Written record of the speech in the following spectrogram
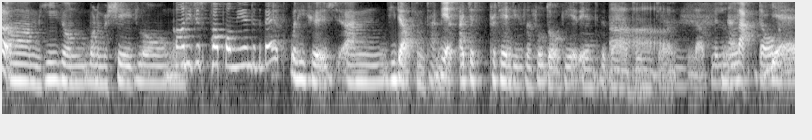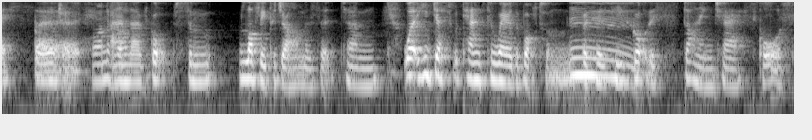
Um, he's on one of my chaise longs. Can't he just pop on the end of the bed? Well, he could. Um, he does sometimes. Yes. I just pretend he's a little doggy at the end of the bed. and, uh, Lovely little no- lap dog. Yes, Gorgeous. uh, Wonderful. And I've got some lovely pajamas that. Um, well, he just tends to wear the bottoms because he's got this stunning chest. Of course.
